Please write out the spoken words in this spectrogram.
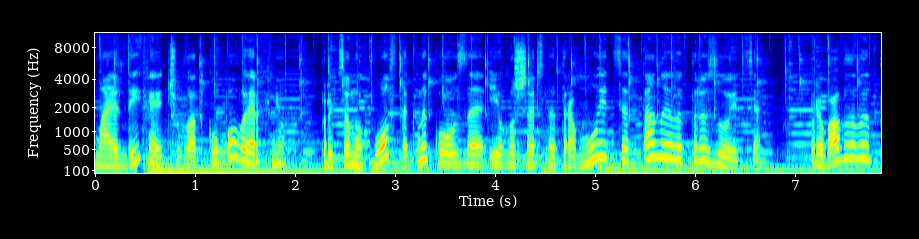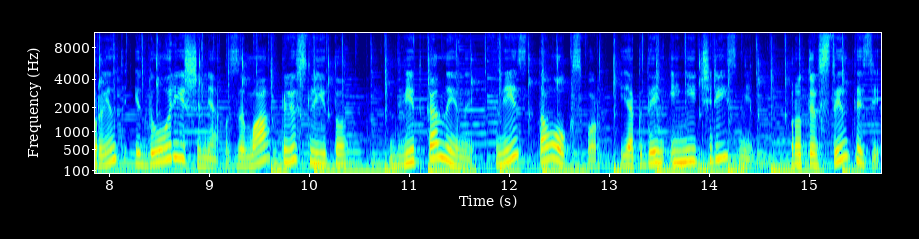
має дихаючу гладку поверхню. При цьому хвостик не ковзає, його шерсть не травмується та не електризується. Привабливий принт і дуорішення зима плюс літо. Дві тканини фліс та Оксфорд, як день і ніч різні, проте в синтезі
